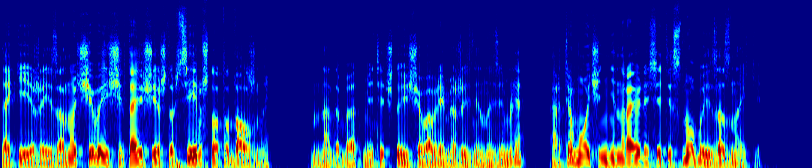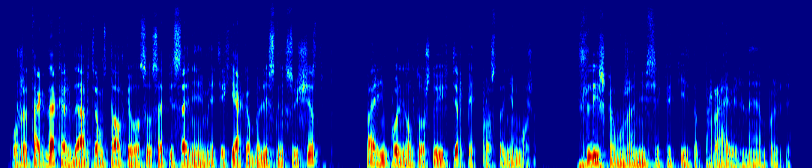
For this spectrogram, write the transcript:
Такие же и заносчивые, считающие, что все им что-то должны. Надо бы отметить, что еще во время жизни на Земле Артему очень не нравились эти снобы и зазнайки. Уже тогда, когда Артем сталкивался с описаниями этих якобы лесных существ, парень понял то, что их терпеть просто не может. Слишком уже они все какие-то правильные были.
